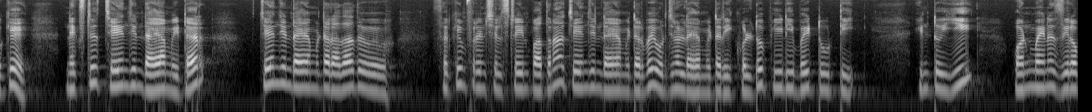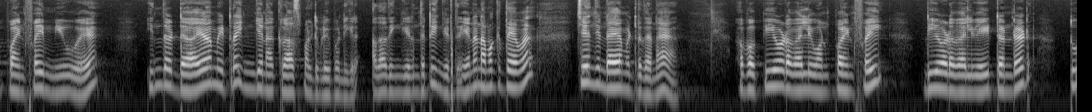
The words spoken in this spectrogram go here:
Okay next change in diameter change in diameter அதாவது சர்க்கிம்ஃபரன்ஷியல் ஸ்ட்ரெயின் பார்த்தோன்னா change in diameter by original diameter equal to PD by two T into E one minus zero point five mu இந்த டயாமீட்டரை இங்கே நான் கிராஸ் மல்டிப்ளை பண்ணிக்கிறேன். அதாவது இங்கே இருந்துட்டு இங்கே எடுத்து ஏன்னா நமக்கு தேவை சேஞ்ச் இன் டயாமீட்டர் தானே. அப்போ பியோட வேல்யூ ஒன் பாயிண்ட் ஃபைவ் டியோட வேல்யூ எயிட் ஹண்ட்ரட் டூ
